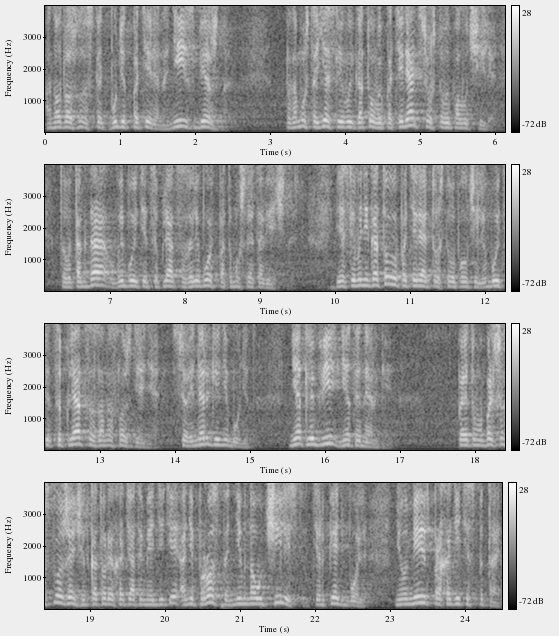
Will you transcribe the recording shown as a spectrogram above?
оно должно, сказать, будет потеряно неизбежно. Потому что если вы готовы потерять все, что вы получили, то вы тогда вы будете цепляться за любовь, потому что это вечность. Если вы не готовы потерять то, что вы получили, вы будете цепляться за наслаждение. Все, энергии не будет. Нет любви нет энергии. Поэтому большинство женщин, которые хотят иметь детей, они просто не научились терпеть боль, не умеют проходить испытания,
